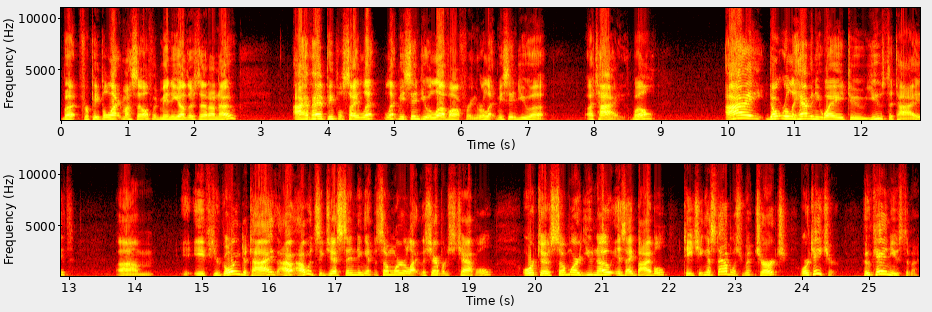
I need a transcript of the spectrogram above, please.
But for people like myself and many others that I know, I have had people say, let, let me send you a love offering or let me send you a, a tithe. Well, I don't really have any way to use the tithe. Um, if you're going to tithe, I, I, would suggest sending it to somewhere like the Shepherd's Chapel or to somewhere you know is a Bible teaching establishment, church, or teacher who can use the money.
